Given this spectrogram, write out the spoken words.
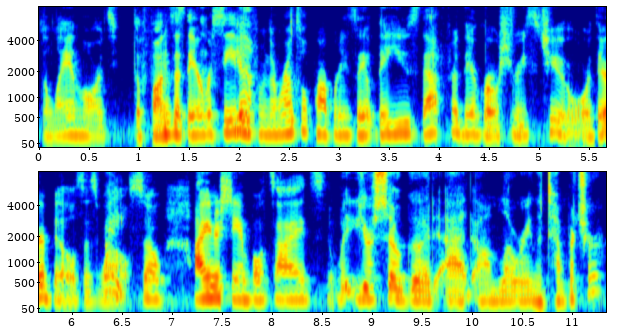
the landlords, the funds it's, that they are receiving yeah. from the rental properties, they, they use that for their groceries too, or their bills as well. Right. So I understand both sides. But you're so good at um, lowering the temperature.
